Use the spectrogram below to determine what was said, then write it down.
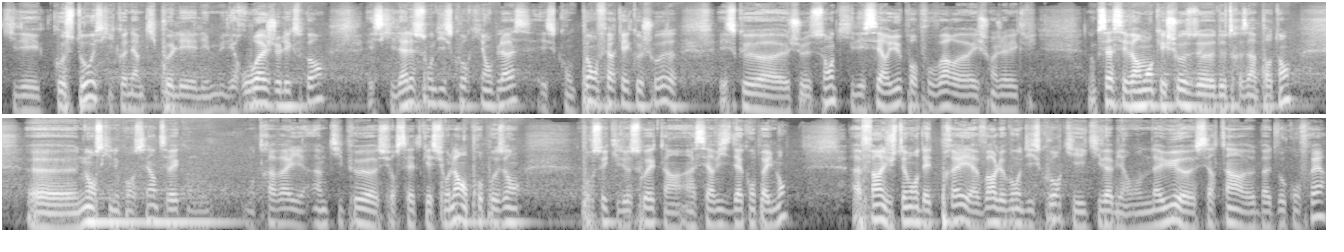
qu'il est costaud? Est-ce qu'il connaît un petit peu les, les- rouages de l'export? Est-ce qu'il a son discours qui est en place? Est-ce qu'on peut en faire quelque chose? Est-ce que je sens qu'il est sérieux pour pouvoir échanger avec lui? Donc ça, c'est vraiment quelque chose de, de très important. Nous, en ce qui nous concerne, c'est vrai qu'on on travaille un petit peu euh, sur cette question-là en proposant, pour ceux qui le souhaitent, un, service d'accompagnement afin justement d'être prêt et avoir le bon discours qui, va bien. On a eu euh, certains euh, bah, de vos confrères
